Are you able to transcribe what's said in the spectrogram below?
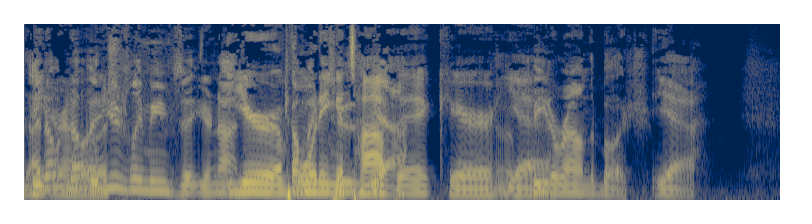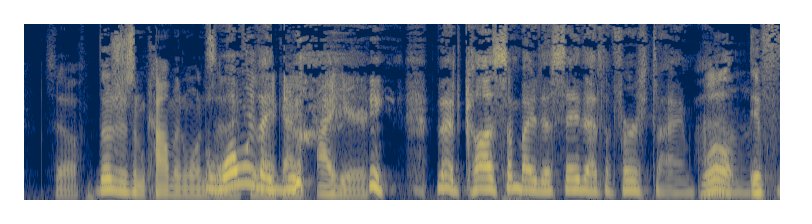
not, I don't know. It usually means that you're not. You're coming avoiding a to- topic, or yeah, yeah, beat around the bush. yeah. So those are some common ones. Well, that what I were they like doing? I, I hear. that caused somebody to say that the first time. Well, if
